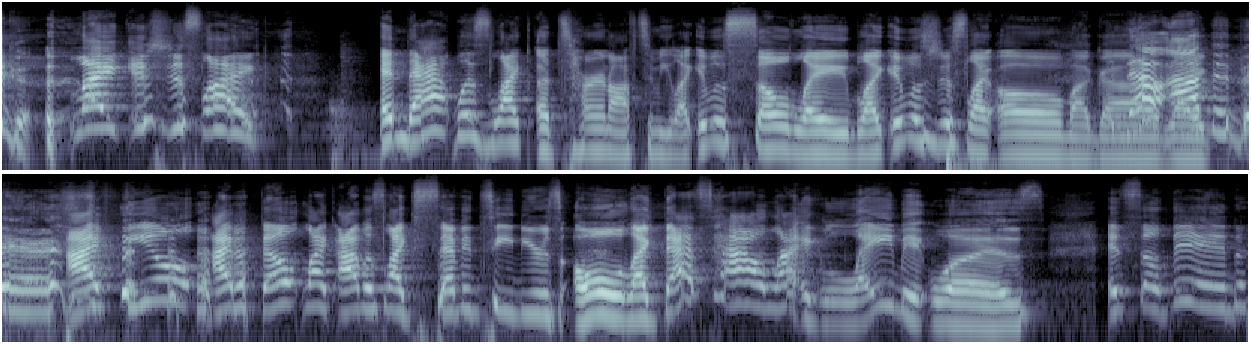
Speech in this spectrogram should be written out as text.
Nigga. like it's just like and that was like a turn off to me. Like it was so lame. Like it was just like, oh my god. now like, I'm embarrassed. I feel I felt like I was like 17 years old. Like that's how like lame it was. And so then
